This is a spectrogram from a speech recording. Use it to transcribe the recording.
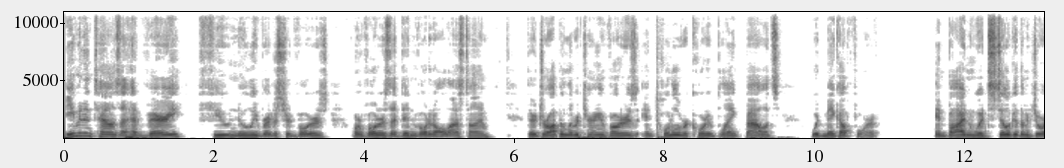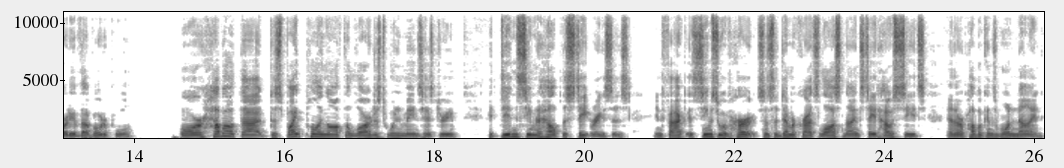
Even in towns that had very few newly registered voters, or voters that didn't vote at all last time, their drop in Libertarian voters and total recorded blank ballots would make up for it. And Biden would still get the majority of that voter pool. Or how about that, despite pulling off the largest win in Maine's history, it didn't seem to help the state races. In fact, it seems to have hurt since the Democrats lost nine state House seats and the Republicans won nine.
